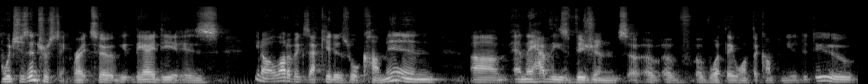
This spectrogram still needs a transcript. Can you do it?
which is interesting, right? So the, the idea is, you know, a lot of executives will come in um, and they have these visions of, of, of, what they want the company to do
